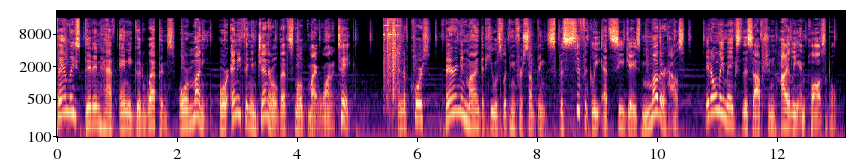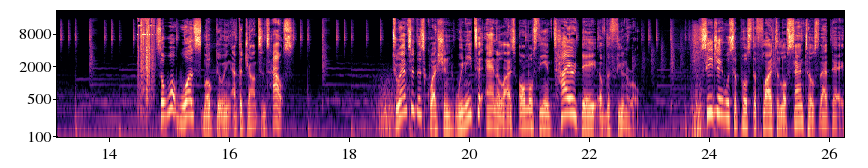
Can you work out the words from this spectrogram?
Families didn't have any good weapons or money or anything in general that Smoke might want to take. And of course, bearing in mind that he was looking for something specifically at CJ's mother house, it only makes this option highly implausible. So what was Smoke doing at the Johnsons' house? To answer this question, we need to analyze almost the entire day of the funeral. CJ was supposed to fly to Los Santos that day,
